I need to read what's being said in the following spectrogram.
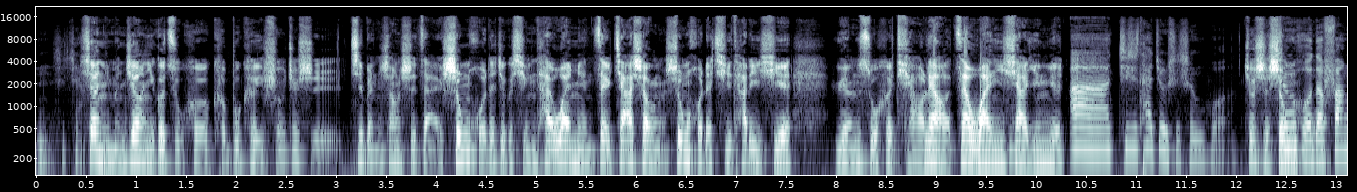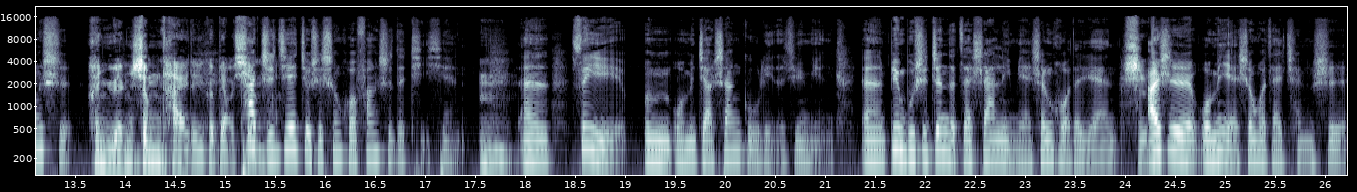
嗯，是这样。像你们这样一个组合，可不可以说就是基本上是在生活的这个形态外面，再加上生活的其他的一些元素和调料，再玩一下音乐啊？其实它就是生活，就是生活的方式，很原生态的一个表现。它直接就是生活方式的体现。嗯嗯，所以嗯，我们叫山谷里的居民，嗯，并不是真的在山里面生活的人，是，而是我们也生活在城市，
